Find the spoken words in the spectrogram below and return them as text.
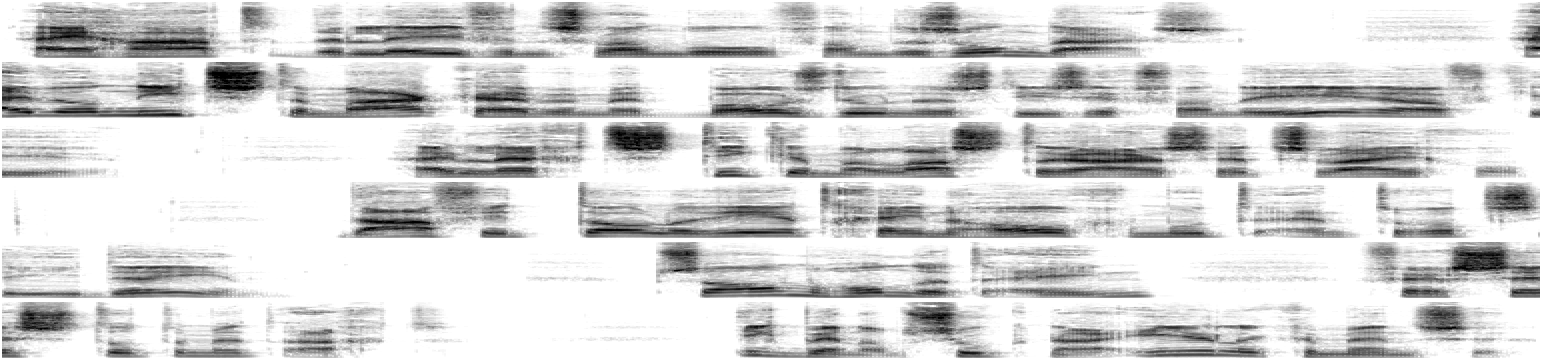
hij haat de levenswandel van de zondaars. Hij wil niets te maken hebben met boosdoeners die zich van de Heer afkeren. Hij legt stiekeme lasteraars het zwijgen op. David tolereert geen hoogmoed en trotse ideeën. Psalm 101, vers 6 tot en met 8. Ik ben op zoek naar eerlijke mensen,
